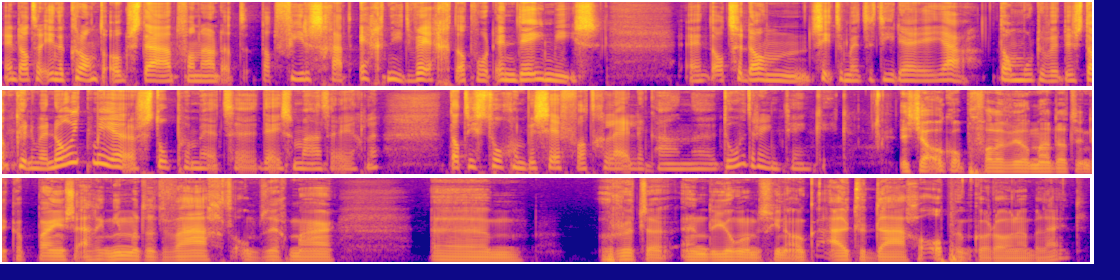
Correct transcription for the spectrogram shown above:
En dat er in de krant ook staat van nou, dat, dat virus gaat echt niet weg. Dat wordt endemisch. En dat ze dan zitten met het idee, ja, dan moeten we dus, dan kunnen we nooit meer stoppen met eh, deze maatregelen. Dat is toch een besef wat geleidelijk aan eh, doordringt, denk ik. Is jou ook opgevallen, Wilma, dat in de campagnes eigenlijk niemand het waagt om zeg maar ehm, Rutte en de jongen misschien ook uit te dagen op hun coronabeleid?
